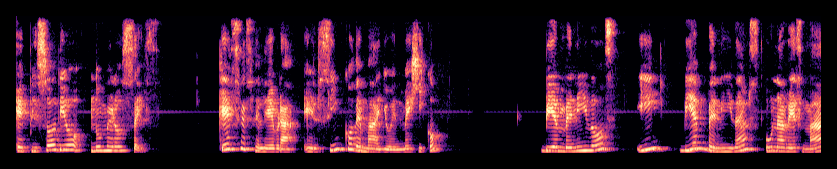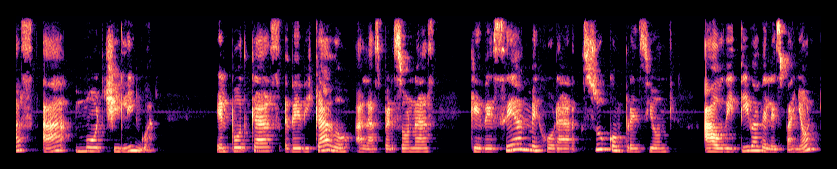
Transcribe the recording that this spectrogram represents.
Episodio número 6. ¿Qué se celebra el 5 de mayo en México? Bienvenidos y bienvenidas una vez más a Mochilingua, el podcast dedicado a las personas que desean mejorar su comprensión auditiva del español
